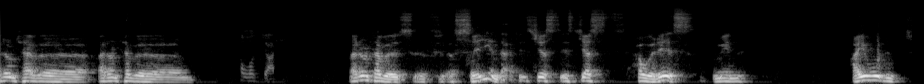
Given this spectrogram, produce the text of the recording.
don't have a I don't have a I don't have a, a say in that. It's just it's just how it is. I mean, I wouldn't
